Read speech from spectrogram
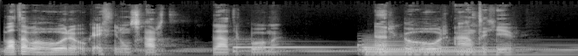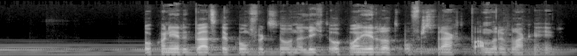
Wat dat we horen ook echt in ons hart laten komen. En er gehoor aan te geven. Ook wanneer het buiten de comfortzone ligt. Ook wanneer dat offers vraagt op andere vlakken, Heer.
